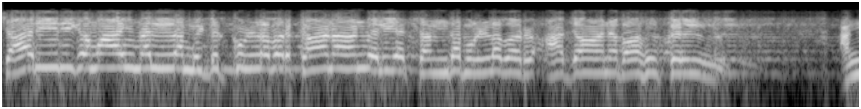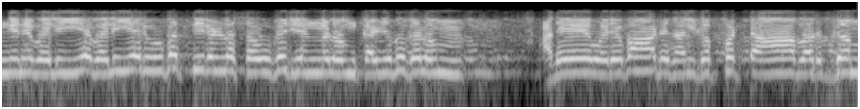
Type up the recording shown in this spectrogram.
ശാരീരികമായി നല്ല മിടുക്കുള്ളവർ കാണാൻ വലിയ ചന്തമുള്ളവർ ആചാനബാഹുക്കൾ അങ്ങനെ വലിയ വലിയ രൂപത്തിലുള്ള സൗകര്യങ്ങളും കഴിവുകളും അതേ ഒരുപാട് നൽകപ്പെട്ട ആ വർഗം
